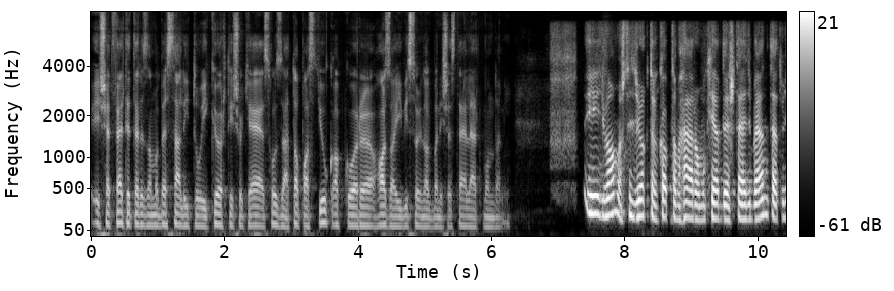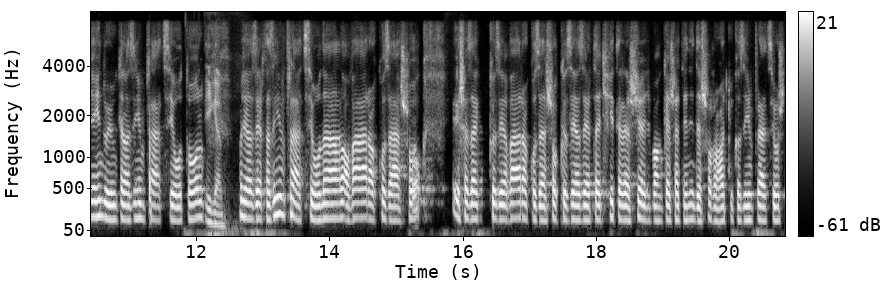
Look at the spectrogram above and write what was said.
és hát feltételezem a beszállítói kört is, hogyha ehhez hozzá tapasztjuk, akkor hazai viszonylatban is ezt el lehet mondani. Így van, most egy rögtön kaptam három kérdést egyben, tehát ugye induljunk el az inflációtól. Igen. Ugye azért az inflációnál a várakozások, és ezek közé a várakozások közé azért egy hiteles jegybank esetén ide sorolhatjuk az inflációs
